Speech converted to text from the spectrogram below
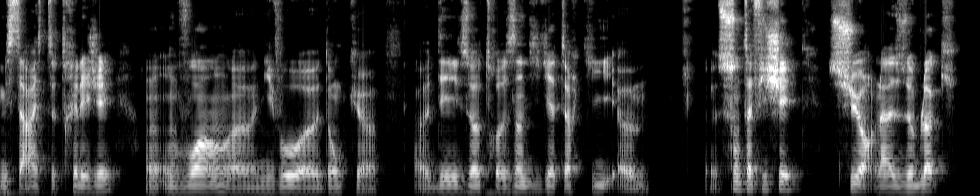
mais ça reste très léger on, voit hein, euh, au niveau euh, donc euh, des autres indicateurs qui sont affichés sur la The Block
